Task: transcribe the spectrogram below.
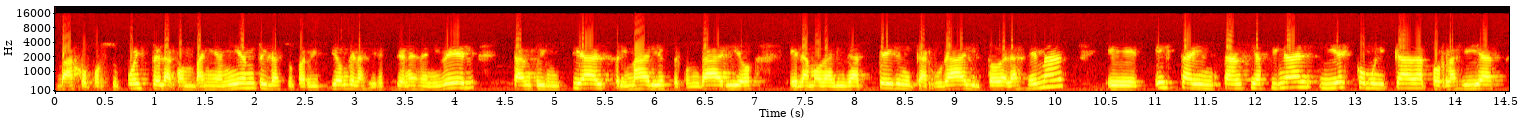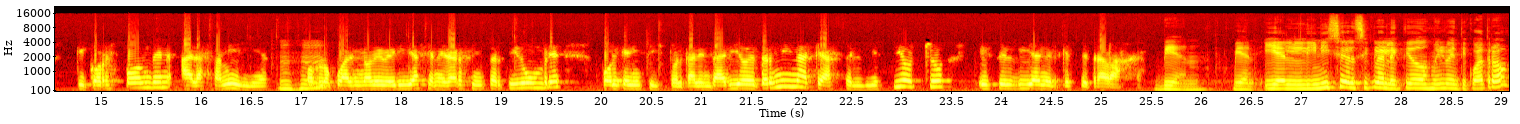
bajo por supuesto el acompañamiento y la supervisión de las direcciones de nivel, tanto inicial, primario, secundario, eh, la modalidad técnica, rural y todas las demás, eh, esta instancia final y es comunicada por las vías que corresponden a las familias, por lo cual no debería generarse incertidumbre, porque, insisto, el calendario determina que hasta el 18 es el día en el que se trabaja. Bien, bien. ¿Y el inicio del ciclo electivo 2024?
